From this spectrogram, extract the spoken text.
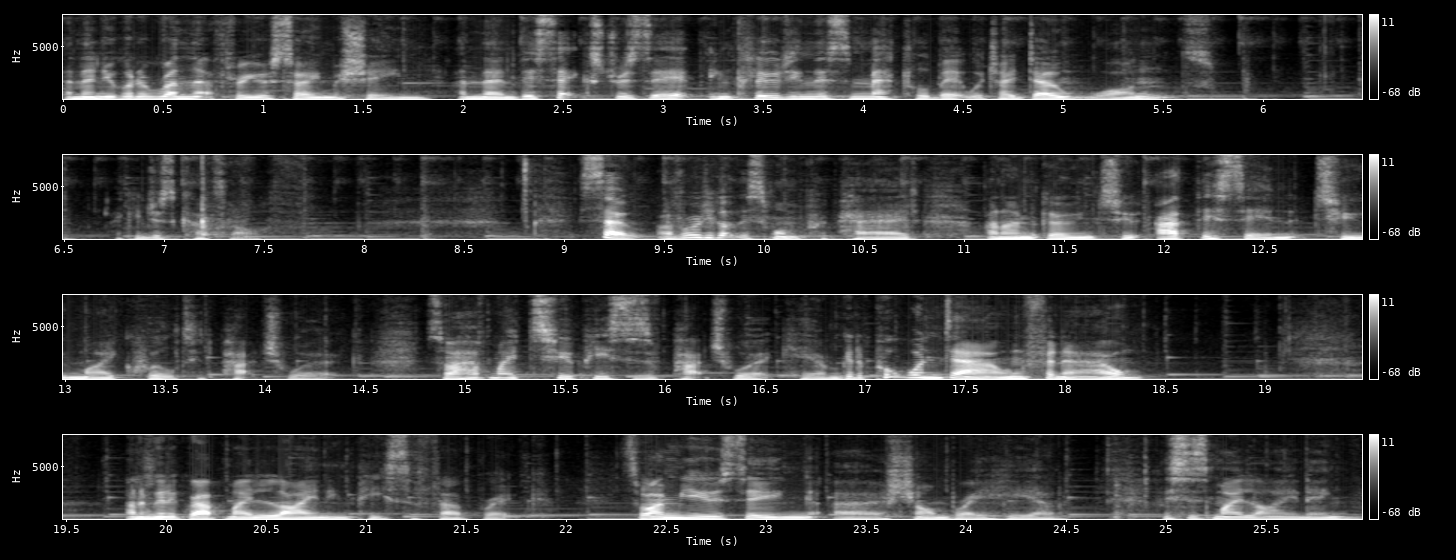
And then you're going to run that through your sewing machine. And then this extra zip including this metal bit which I don't want I can just cut off so I've already got this one prepared and I'm going to add this in to my quilted patchwork. So I have my two pieces of patchwork here. I'm going to put one down for now and I'm going to grab my lining piece of fabric. So I'm using uh, chambray here. This is my lining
